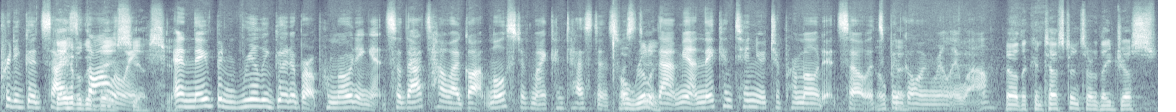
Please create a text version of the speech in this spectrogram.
pretty good size They have a good base, following, yes, yeah. and they've been really good about promoting it. So that's how I got most of my contestants oh, was Oh, really? through them. Yeah, and they continue to promote it. So it's been going really well. Now, the contestants, are they just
